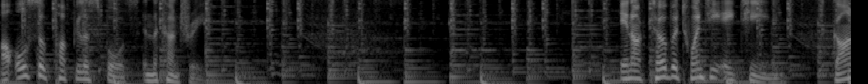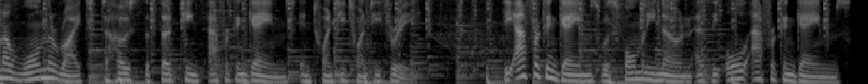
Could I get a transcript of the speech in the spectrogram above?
are also popular sports in the country. In October 2018, Ghana won the right to host the 13th African Games in 2023. The African Games was formerly known as the All-African Games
